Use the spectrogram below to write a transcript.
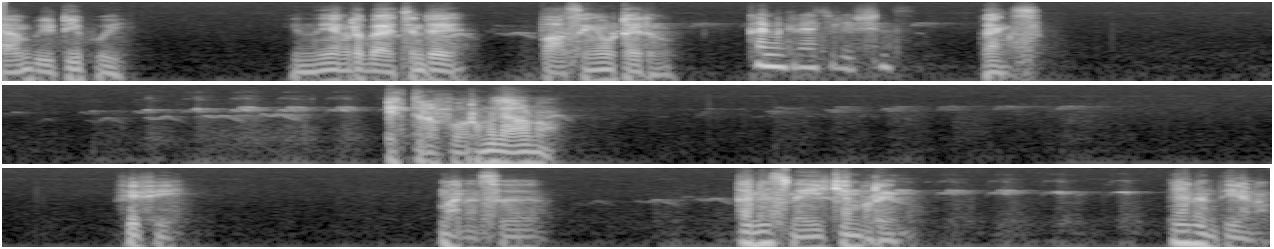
ഞാൻ വീട്ടിൽ പോയി. ഇന്ന് ഞങ്ങളുടെ ബാച്ചിന്റെ പാസിംഗ് ഔട്ട് ആയിരുന്നു. കൺഗ്രാറ്റുലേഷൻസ് താങ്ക്സ് എത്ര ഫോർമലാണോ ഫിഫി മനസ്സ് തന്നെ സ്നേഹിക്കാൻ പറയുന്നു. ഞാൻ എന്ത് ചെയ്യണം?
